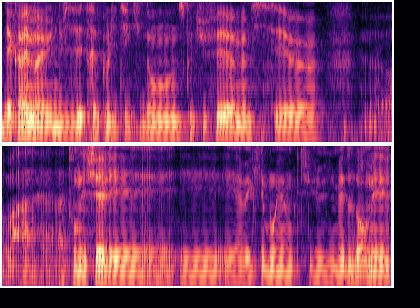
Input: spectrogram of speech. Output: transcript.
Il y a quand même une visée très politique dans ce que tu fais, même si c'est euh, à ton échelle et, et- et avec les moyens que tu mets dedans. Mais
